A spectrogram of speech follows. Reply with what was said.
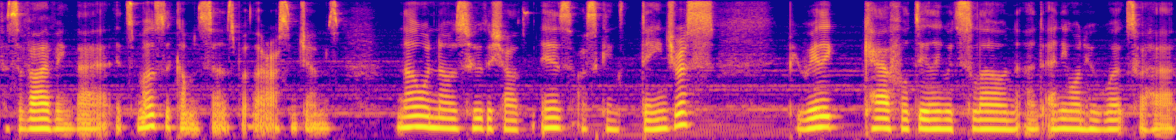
for surviving there. It's mostly common sense, but there are some gems. No one knows who the charlatan is. Asking's dangerous. Be really careful dealing with Sloane and anyone who works for her.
